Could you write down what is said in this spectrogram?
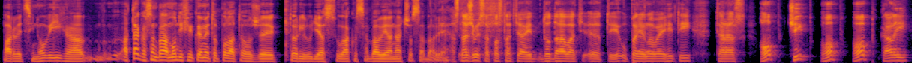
pár vecí nových a, a tak, ako som povedal, modifikujeme to podľa toho, že ktorí ľudia sú, ako sa bavia, na čo sa bavia. A snažíme sa v podstate aj dodávať e, tie úplne nové hity. Teraz hop, čip, hop, hop, kali,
